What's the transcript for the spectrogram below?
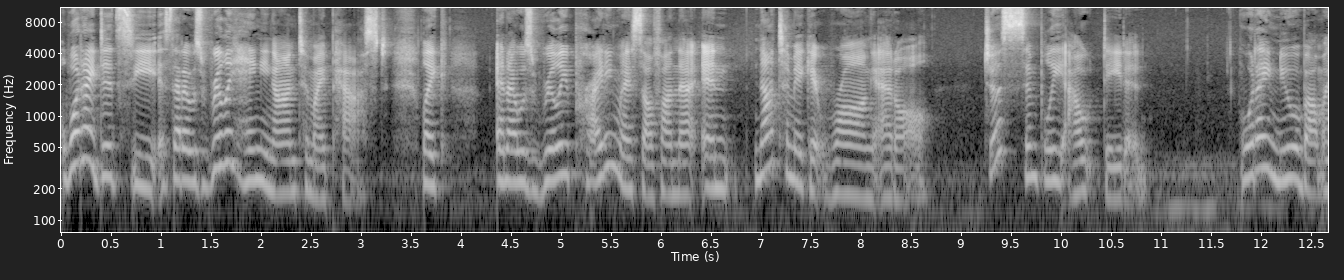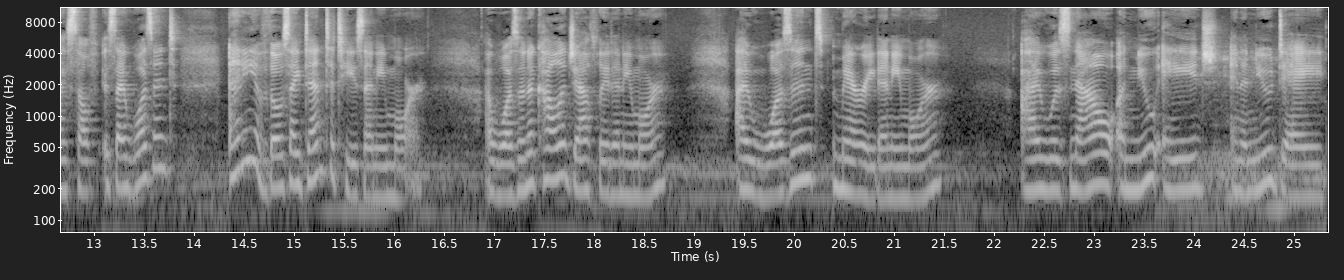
what I did see is that I was really hanging on to my past. Like, and I was really priding myself on that, and not to make it wrong at all, just simply outdated. What I knew about myself is I wasn't any of those identities anymore. I wasn't a college athlete anymore. I wasn't married anymore. I was now a new age and a new day,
